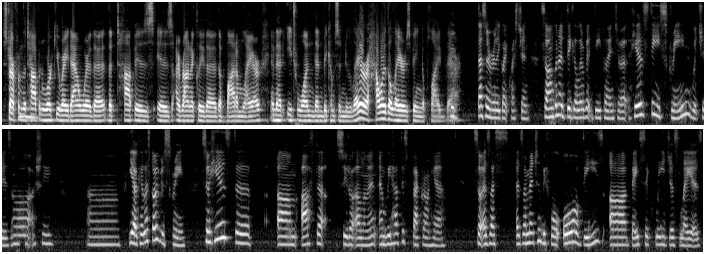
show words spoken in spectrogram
start from the top and work your way down where the the top is is ironically the the bottom layer, and that each one then becomes a new layer? How are the layers being applied there? That's a really great question. So I'm going to dig a little bit deeper into it. Here's the screen, which is oh actually, um, yeah okay. Let's go over the screen. So here's the um, after pseudo element, and we have this background here. So as I, as I mentioned before, all of these are basically just layers.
